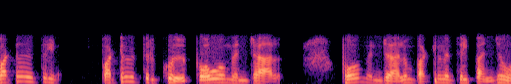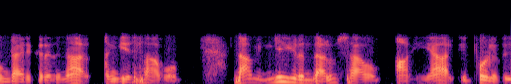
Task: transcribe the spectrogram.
பட்டணத்தில் பட்டணத்திற்குள் போவோம் என்றால் போவோம் என்றாலும் பட்டணத்தில் பஞ்சம் உண்டாயிருக்கிறதுனால் அங்கே சாவோம். நாம் இங்கே இருந்தாலும் சாவோம். ஆகையால் இப்பொழுது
